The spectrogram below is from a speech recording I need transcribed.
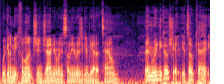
we're going to meet for lunch in January, and suddenly you're going to be out of town. Then renegotiate. It's okay.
